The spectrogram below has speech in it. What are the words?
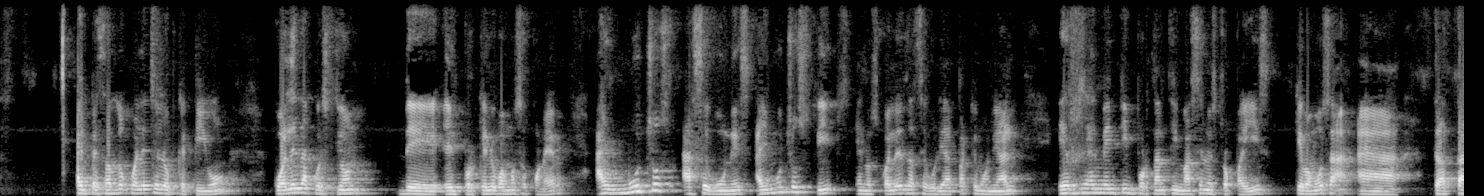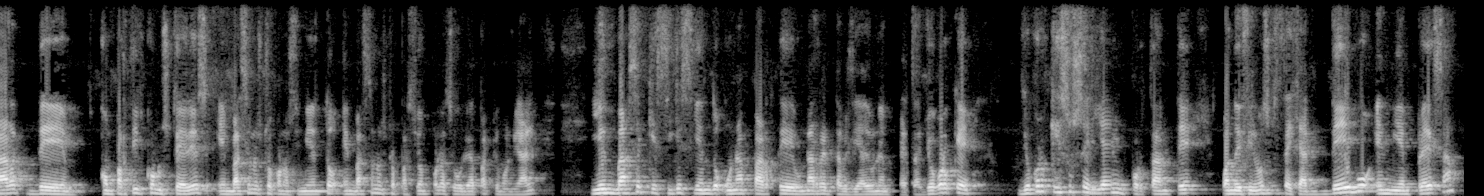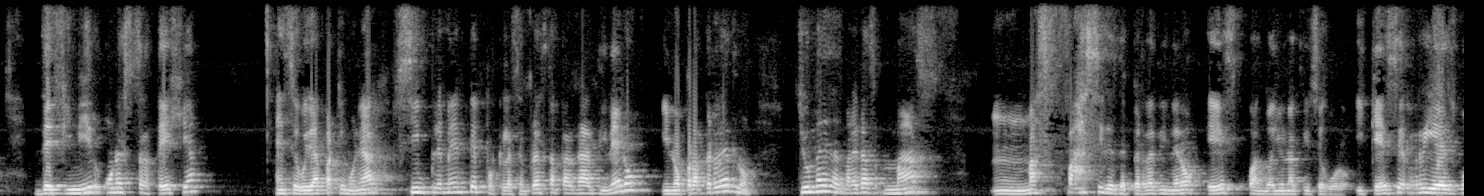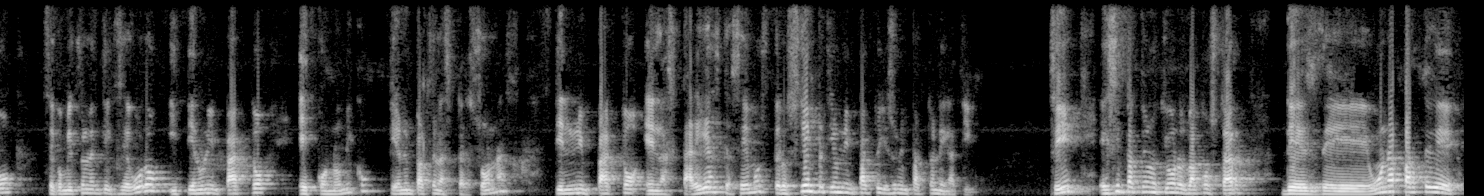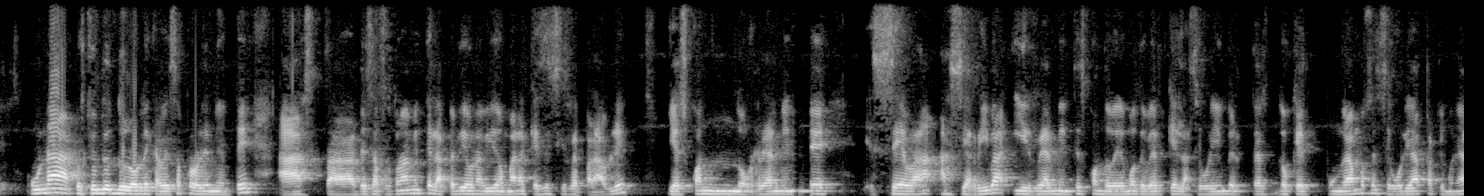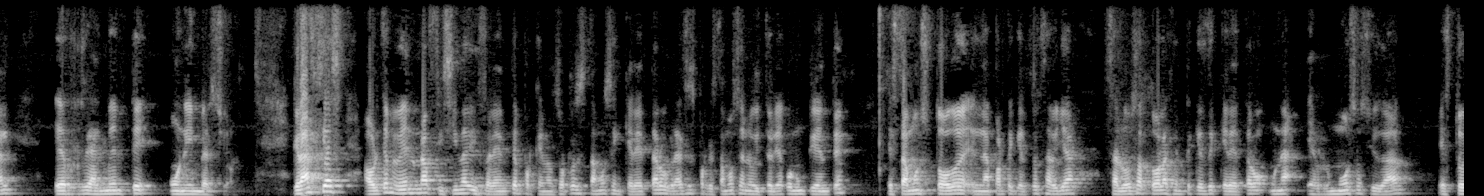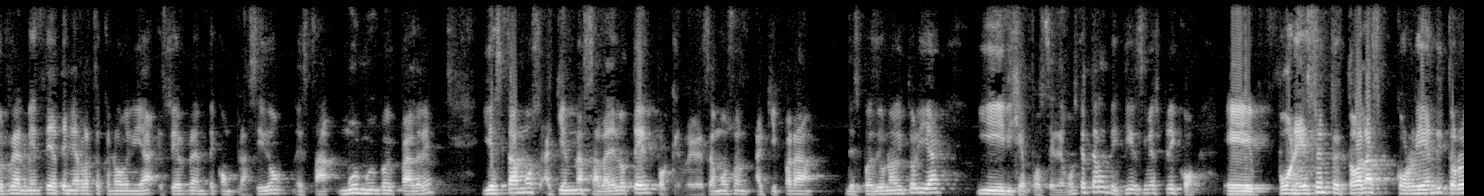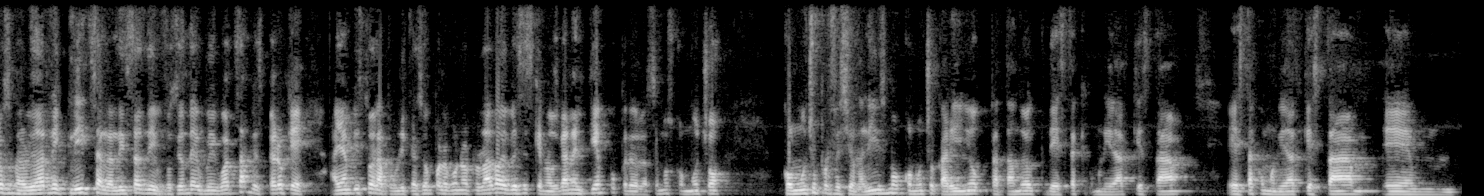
empezando cuál es el objetivo, cuál es la cuestión de el por qué lo vamos a poner. Hay muchos asegúnes, hay muchos tips en los cuales la seguridad patrimonial es realmente importante y más en nuestro país que vamos a, tratar de compartir con ustedes en base a nuestro conocimiento, en base a nuestra pasión por la seguridad patrimonial y en base a que sigue siendo una parte de una rentabilidad de una empresa. Yo creo que, yo creo que eso sería importante cuando definimos estrategia. Debo en mi empresa definir una estrategia en seguridad patrimonial simplemente porque las empresas están para ganar dinero y no para perderlo. Y una de las maneras más Mm, más fáciles de perder dinero es cuando hay un acto inseguro y que ese riesgo se convierte en un acto inseguro y tiene un impacto económico, tiene un impacto en las personas, tiene un impacto en las tareas que hacemos, pero siempre tiene un impacto y es un impacto negativo. ¿Sí? Ese impacto negativo nos va a costar desde una parte de una cuestión de un dolor de cabeza probablemente hasta desafortunadamente la pérdida de una vida humana que es irreparable y es cuando realmente se va hacia arriba y realmente es cuando debemos de ver que la seguridad, lo que pongamos en seguridad patrimonial es realmente una inversión. Gracias. Ahorita me ven en una oficina diferente porque nosotros estamos en Querétaro. Gracias porque estamos en auditoría con un cliente. Estamos todo en la parte de Querétaro. Sabía, saludos a toda la gente que es de Querétaro, una hermosa ciudad. Estoy realmente, ya tenía rato que no venía, estoy realmente complacido. Está muy, muy, muy padre. Y estamos aquí en una sala del hotel porque regresamos aquí para después de una auditoría y dije, pues tenemos que transmitir, si me explico. Eh, por eso, entre todas las corriendo y todo eso, me olvidó darle clics a las listas de difusión de mi WhatsApp. Espero que hayan visto la publicación por algún otro lado. Hay veces que nos gana el tiempo, pero lo hacemos con mucho, con mucho profesionalismo, con mucho cariño, tratando de esta comunidad que está, esta comunidad que está em,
